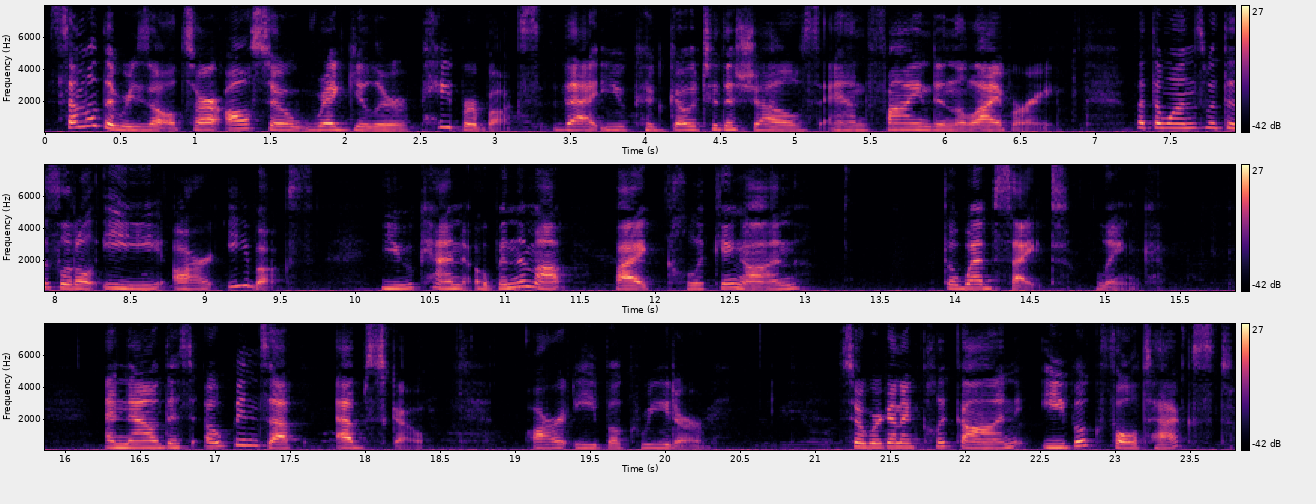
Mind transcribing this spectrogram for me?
Some of the results are also regular paper books that you could go to the shelves and find in the library. But the ones with this little e are ebooks. You can open them up by clicking on the website link. And now this opens up EBSCO, our ebook reader. So we're going to click on ebook full text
